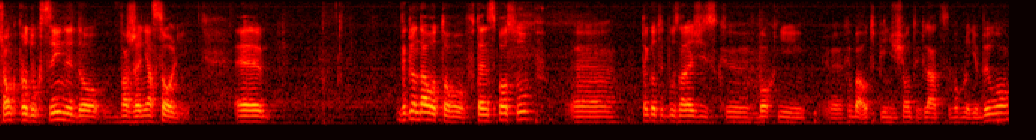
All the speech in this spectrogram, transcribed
ciąg produkcyjny do ważenia soli. E, Wyglądało to w ten sposób. Tego typu znalezisk w Bochni chyba od 50 lat w ogóle nie było.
